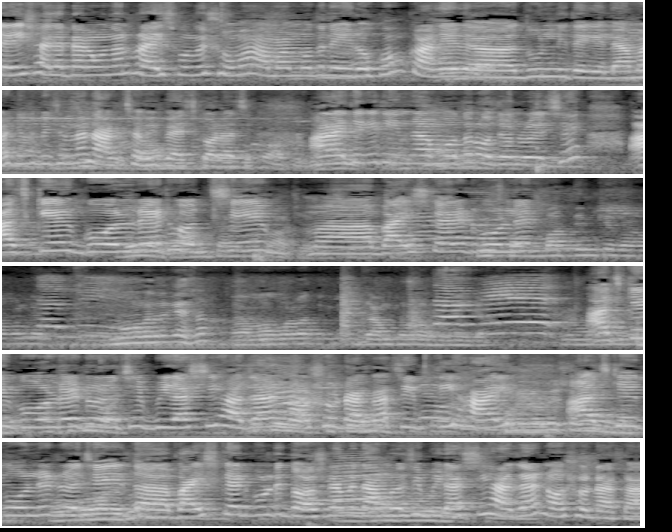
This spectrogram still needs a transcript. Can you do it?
তেইশ হাজার টাকার মতন প্রাইস পড়বে সময় আমার মতন এইরকম কানের দুল নিতে গেলে। আমার কিন্তু পিছনে নাক ছাবি প্যাচ করা আছে। আড়াই থেকে তিন গ্রাম মতন ওজন রয়েছে। আজকের গোল্ড রেট হচ্ছে বাইশ ক্যারেট গোল্ড রেট হ্যাঁ তোমার আজকের গোল্ড রেট রয়েছে বিরাশি হাজার নশো টাকা তৃপ্তি হাই আজকে গোল্ড রেট রয়েছে বাইশ ক্যারেট গোল্ডের দশ গ্রামের দাম রয়েছে বিরাশি হাজার নশো টাকা।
